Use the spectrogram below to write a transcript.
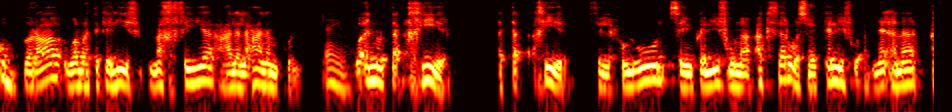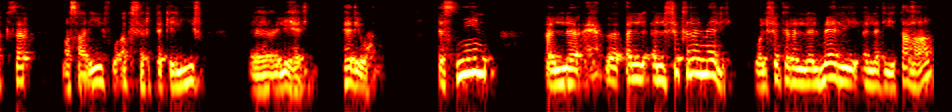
كبرى وتكاليف مخفية على العالم كله. أيوة. وأنه التأخير التأخير في الحلول سيكلفنا أكثر وسيكلف ابنائنا أكثر مصاريف وأكثر تكاليف لهذه. هذه واحدة. اثنين الفكر المالي والفكر المالي الذي طغى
